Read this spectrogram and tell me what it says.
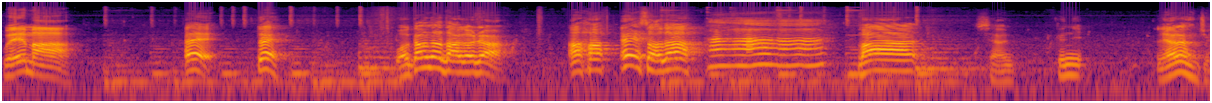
喂，妈。哎，对，我刚到大哥这儿。啊好，哎，嫂子。啊啊啊！妈想跟你聊两句。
